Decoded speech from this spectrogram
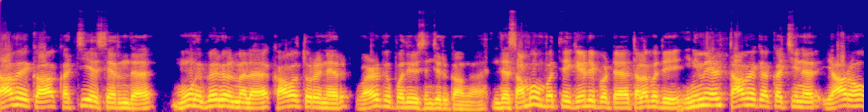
தாவேகா கட்சியை சேர்ந்த மூணு பேர்கள் மேல காவல்துறையினர் வழக்கு பதிவு செஞ்சிருக்காங்க. இந்த சம்பவம் பத்தி கேள்விப்பட்ட தளபதி இனிமேல் தாவேகா கட்சியினர் யாரும்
